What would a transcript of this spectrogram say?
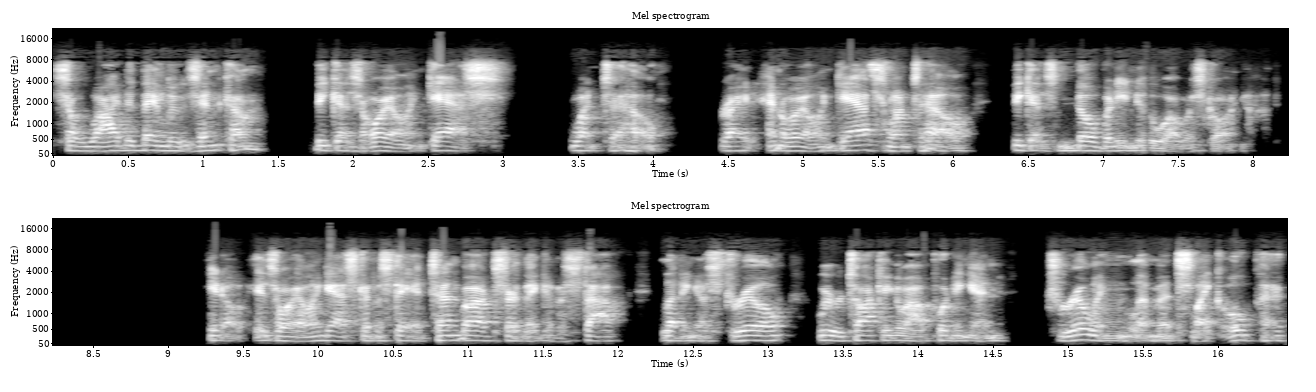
So, why did they lose income? because oil and gas went to hell, right? And oil and gas went to hell because nobody knew what was going on. You know, is oil and gas going to stay at 10 bucks? Are they going to stop letting us drill? We were talking about putting in drilling limits like OPEC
